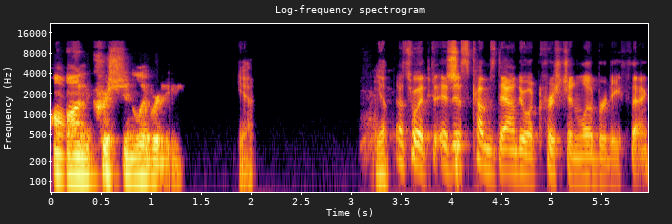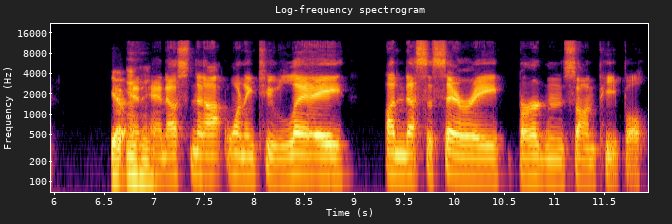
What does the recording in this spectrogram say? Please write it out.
on Christian liberty. Yeah. Yep. That's what it, just comes down to a Christian liberty thing. Yeah. And, mm-hmm. and us not wanting to lay unnecessary burdens on people.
